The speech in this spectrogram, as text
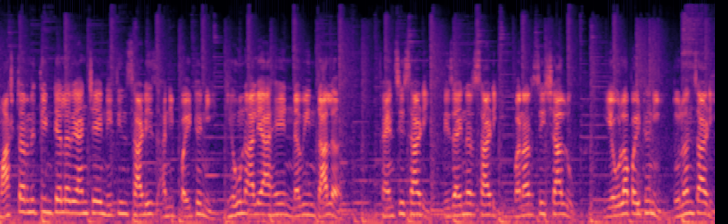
Master Nitin tailor यांचे नितीन साडीज आणि पैठणी घेऊन आले आहे नवीन दालन फॅन्सी साडी डिझायनर साडी बनारसी शालू येवला पैठणी दुल्हन साडी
